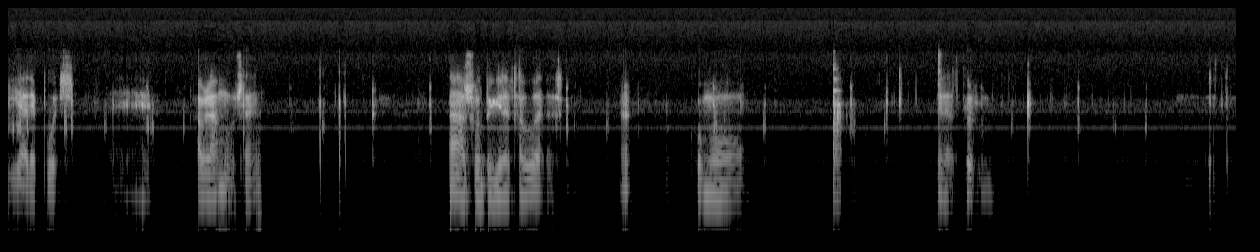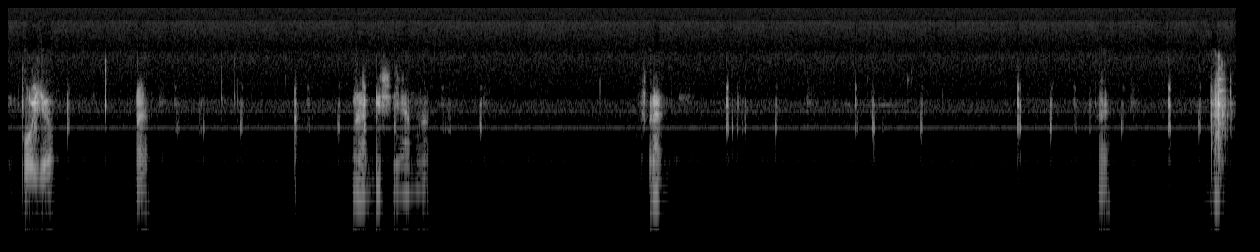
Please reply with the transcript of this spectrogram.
Y haré pues, hablamos, ¿eh? Nada, solo te quiero saludar así. ¿eh? Como... Mira, esto es un... Pollo. ¿eh? Bueno, aquí se llama Franco. ¿eh?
